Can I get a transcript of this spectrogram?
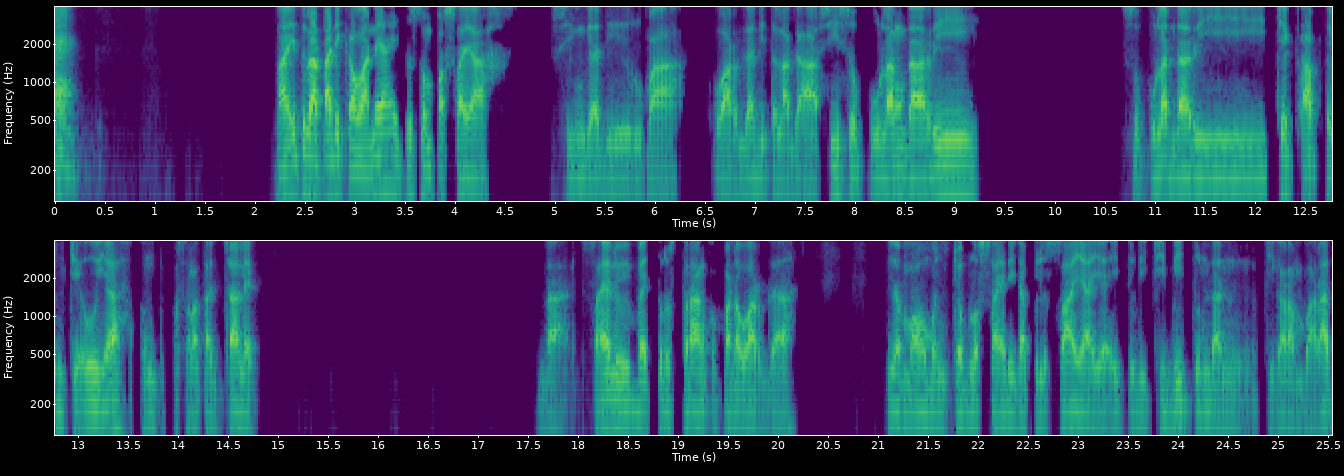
Eh. Nah itulah tadi kawannya itu sempat saya singgah di rumah warga di Telaga Asi sepulang dari sepulang dari check up MCU ya untuk persyaratan caleg. Nah, saya lebih baik terus terang kepada warga yang mau mencoblos saya di dapil saya yaitu di Cibitun dan Cikarang Barat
